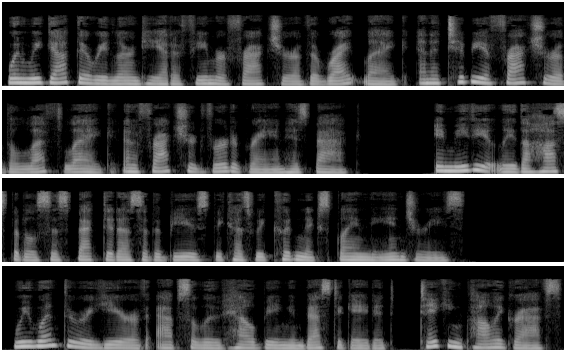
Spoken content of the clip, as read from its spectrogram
When we got there, we learned he had a femur fracture of the right leg and a tibia fracture of the left leg and a fractured vertebrae in his back. Immediately, the hospital suspected us of abuse because we couldn't explain the injuries. We went through a year of absolute hell being investigated, taking polygraphs,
